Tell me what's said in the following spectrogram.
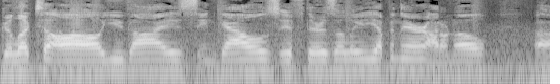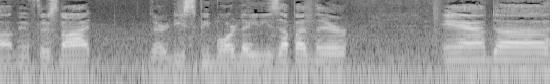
Good luck to all you guys and gals. If there's a lady up in there, I don't know. Um, if there's not, there needs to be more ladies up in there. And uh,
